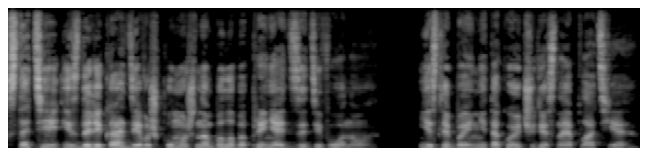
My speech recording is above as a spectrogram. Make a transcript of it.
Кстати, издалека девушку можно было бы принять за Дивону, если бы не такое чудесное платье.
